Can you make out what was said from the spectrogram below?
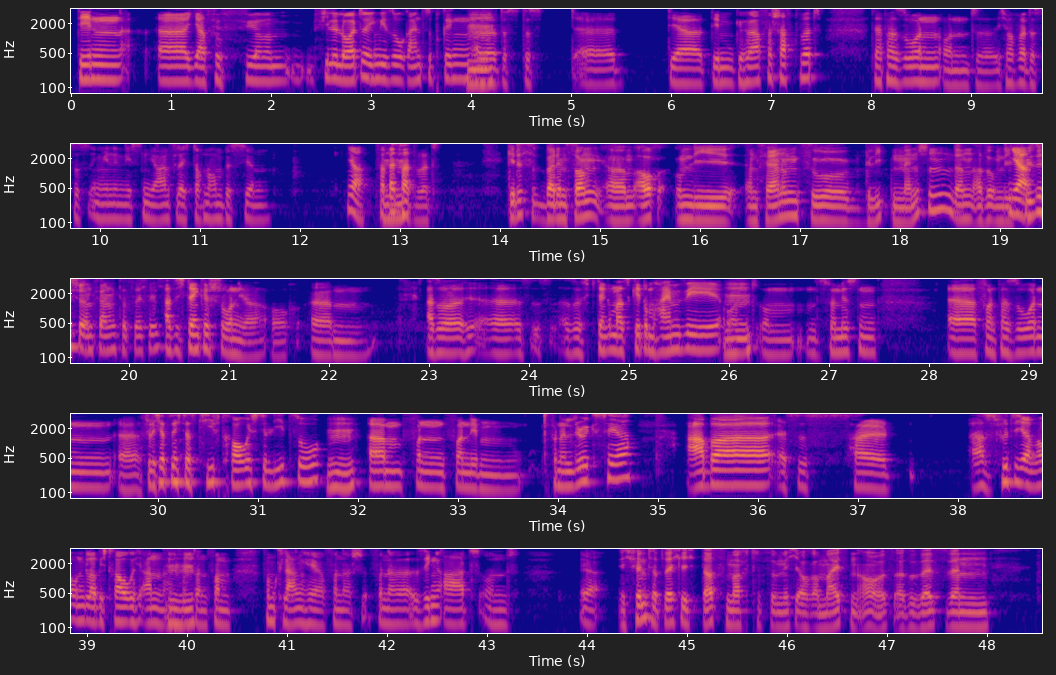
den äh, ja für, für viele Leute irgendwie so reinzubringen, mhm. also, dass, dass äh, der dem Gehör verschafft wird der Person. Und äh, ich hoffe, dass das irgendwie in den nächsten Jahren vielleicht doch noch ein bisschen ja, verbessert mhm. wird. Geht es bei dem Song ähm, auch um die Entfernung zu geliebten Menschen, dann also um die ja. physische Entfernung tatsächlich? Also ich denke schon, ja, auch. Ähm, also äh, es ist, also ich denke mal, es geht um Heimweh mhm. und um, um, das Vermissen äh, von Personen. Äh, vielleicht jetzt nicht das tieftraurigste Lied so mhm. ähm, von von dem von den Lyrics her, aber es ist halt also es fühlt sich einfach unglaublich traurig an, einfach mhm. dann vom, vom Klang her, von der, von der Singart und ja. Ich finde tatsächlich, das macht für mich auch am meisten aus. Also selbst wenn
